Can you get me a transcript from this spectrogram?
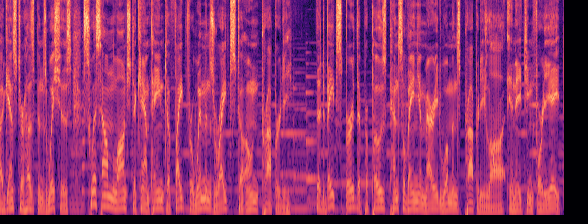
Against her husband's wishes, Swisshelm launched a campaign to fight for women's rights to own property. The debate spurred the proposed Pennsylvania Married Woman's Property Law in 1848,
